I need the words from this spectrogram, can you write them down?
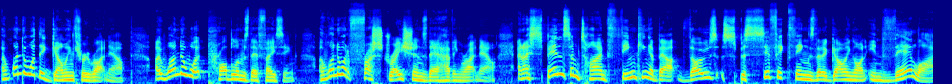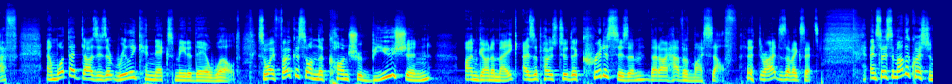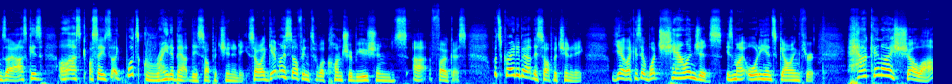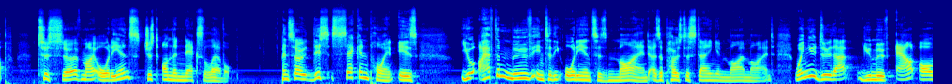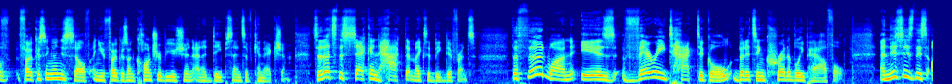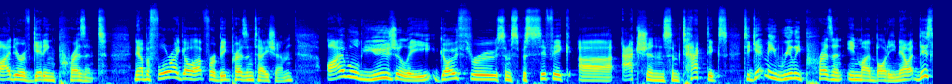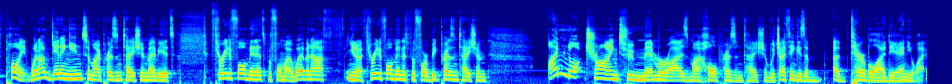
I wonder what they're going through right now. I wonder what problems they're facing. I wonder what frustrations they're having right now. And I spend some time thinking about those specific things that are going on in their life. And what that does is it really connects me to their world. So I focus on the contribution I'm going to make as opposed to the criticism that I have of myself. right? Does that make sense? And so some other questions I ask is I'll ask, I'll say, like, what's great about this opportunity? So I get myself into a contributions uh, focus. What's great about this opportunity? Yeah, like I said, what challenges is my audience going through? How can I show up to serve my audience just on the next level? And so this second point is you I have to move into the audience's mind as opposed to staying in my mind. When you do that, you move out of focusing on yourself and you focus on contribution and a deep sense of connection. So that's the second hack that makes a big difference. The third one is very tactical, but it's incredibly powerful. And this is this idea of getting present. Now, before I go up for a big presentation, I will usually go through some specific uh, actions, some tactics to get me really present in my body. Now, at this point, when I'm getting into my presentation, maybe it's three to four minutes before my webinar, you know, three to four minutes before a big presentation. I'm not trying to memorize my whole presentation, which I think is a, a terrible idea anyway.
